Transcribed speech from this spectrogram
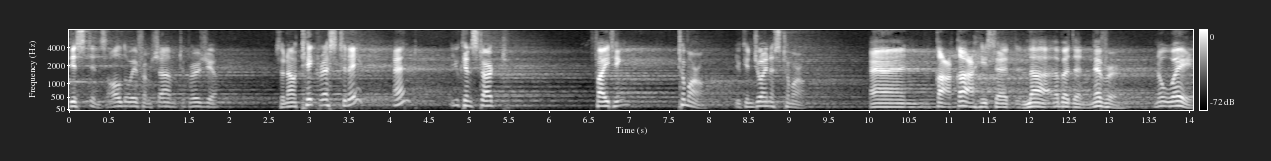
distance, all the way from Sham to Persia. So now take rest today, and you can start fighting tomorrow. You can join us tomorrow. And Qa'qa' he said, La abadan, never. No way.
